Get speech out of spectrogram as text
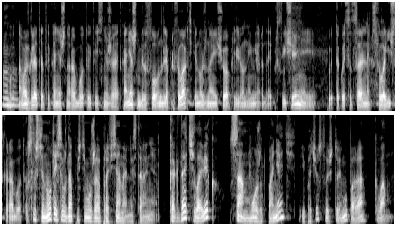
Угу. Вот, на мой взгляд, это, конечно, работает и снижает. Конечно, безусловно, для профилактики нужно еще определенные меры, да, и просвещение, и такой социальной, психологической работы. Слушайте, ну вот если, допустим, уже о профессиональной стороне. Когда человек сам может понять и почувствовать, что ему пора к вам?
